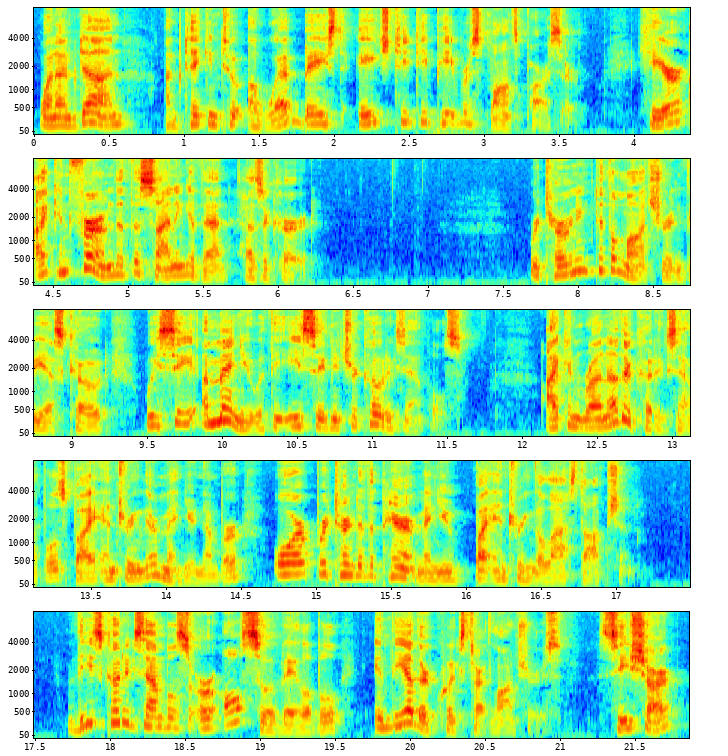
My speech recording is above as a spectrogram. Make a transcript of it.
When I'm done, I'm taken to a web-based HTTP response parser. Here, I confirm that the signing event has occurred. Returning to the launcher in VS Code, we see a menu with the e-signature code examples. I can run other code examples by entering their menu number, or return to the parent menu by entering the last option. These code examples are also available in the other Quick Start launchers, C Sharp,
